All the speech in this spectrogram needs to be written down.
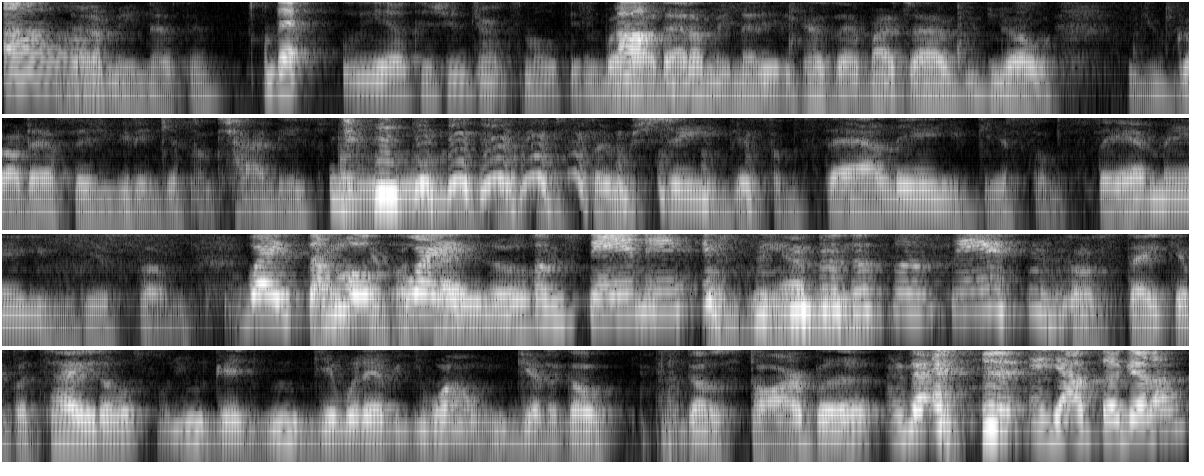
Um, that don't mean nothing. that yeah, because you drink smoothies. But Um, no, that don't mean nothing because at my job, you can go, you go downstairs, you can get some Chinese food, you get some sushi, you get some salad, you get some salmon, you can get some Wait, some steak whole, and wait, potatoes, some salmon, some salmon. some salmon. some steak and potatoes. You can get, you can get whatever you want. You get to go, go to Starbucks. and y'all still ghetto?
